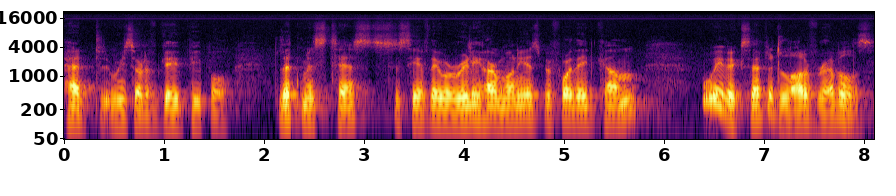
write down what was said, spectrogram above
had to, we sort of gave people litmus tests to see if they were really harmonious before they'd come. We've accepted a lot of rebels.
